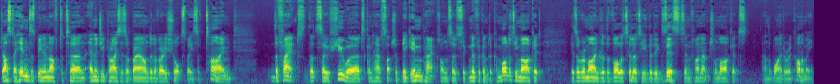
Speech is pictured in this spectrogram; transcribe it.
Just a hint has been enough to turn energy prices around in a very short space of time. The fact that so few words can have such a big impact on so significant a commodity market is a reminder of the volatility that exists in financial markets and the wider economy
